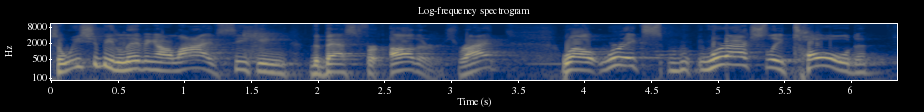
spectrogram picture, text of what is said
So we should be living our lives seeking the best for others, right? Well, we're, we're actually told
